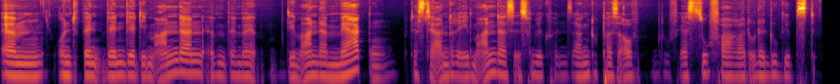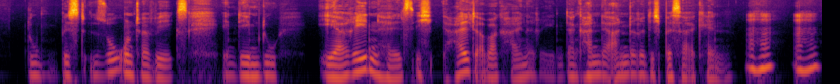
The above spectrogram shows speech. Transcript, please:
Ähm, und wenn, wenn wir dem anderen, ähm, wenn wir dem anderen merken, dass der andere eben anders ist und wir können sagen, du pass auf, du fährst so Fahrrad oder du gibst, du bist so unterwegs, indem du eher Reden hältst, ich halte aber keine Reden, dann kann der andere dich besser erkennen. Mhm, mhm,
